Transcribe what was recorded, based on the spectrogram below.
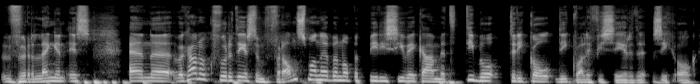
verlengen is. En we gaan ook voor het eerst een Fransman hebben op het PDC-WK met Thibaut Tricol. Die kwalificeerde zich ook.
